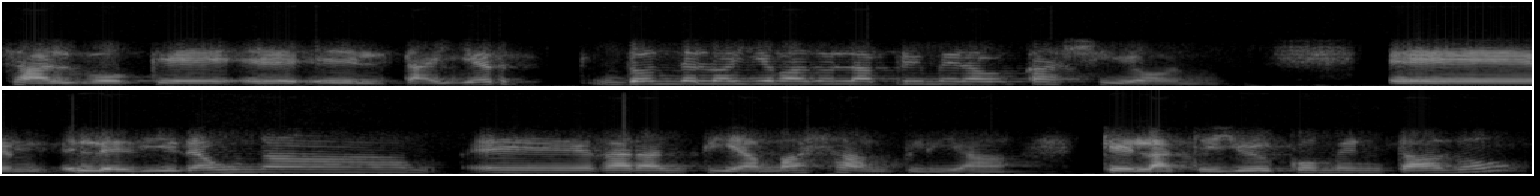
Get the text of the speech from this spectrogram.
salvo que eh, el taller donde lo ha llevado en la primera ocasión eh, le diera una garantía más amplia que la que yo he comentado,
